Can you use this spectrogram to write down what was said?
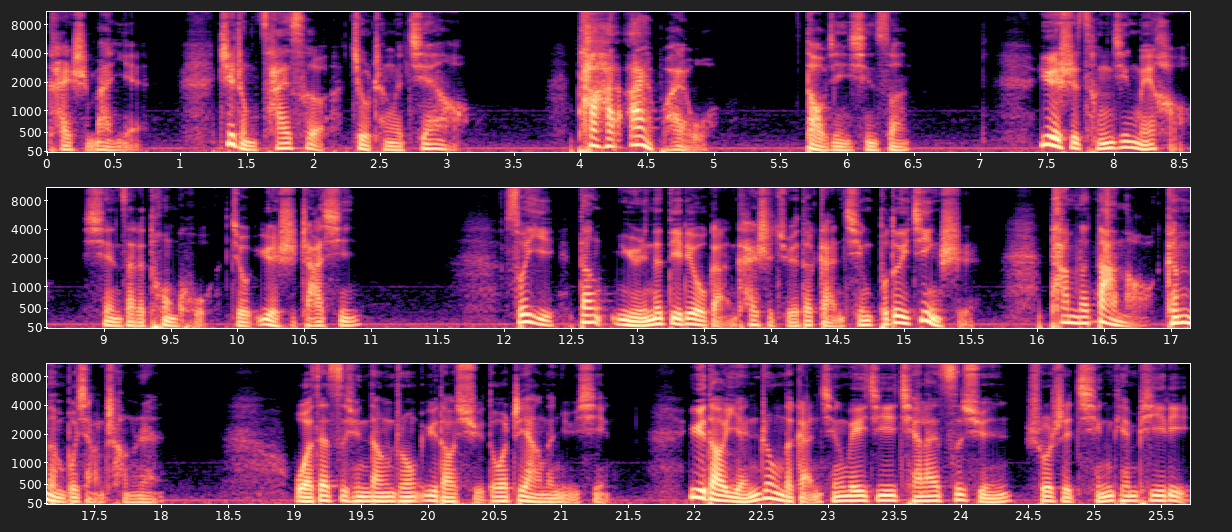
开始蔓延，这种猜测就成了煎熬。他还爱不爱我？道尽心酸，越是曾经美好，现在的痛苦就越是扎心。所以，当女人的第六感开始觉得感情不对劲时，她们的大脑根本不想承认。我在咨询当中遇到许多这样的女性，遇到严重的感情危机前来咨询，说是晴天霹雳，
